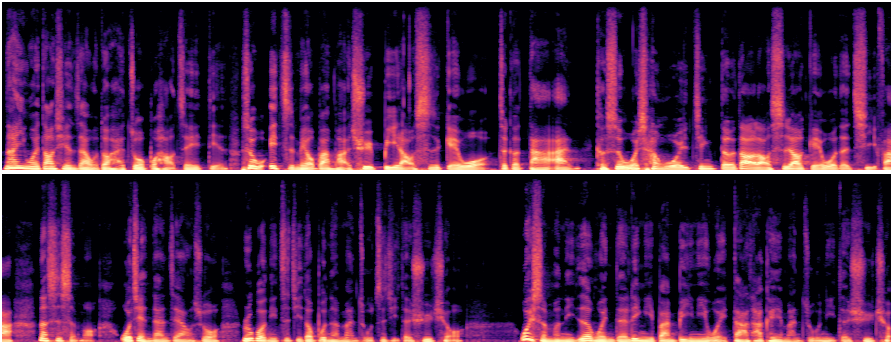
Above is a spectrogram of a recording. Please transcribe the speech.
那因为到现在我都还做不好这一点，所以我一直没有办法去逼老师给我这个答案。可是我想我已经得到老师要给我的启发，那是什么？我简单这样说：如果你自己都不能满足自己的需求，为什么你认为你的另一半比你伟大，他可以满足你的需求？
